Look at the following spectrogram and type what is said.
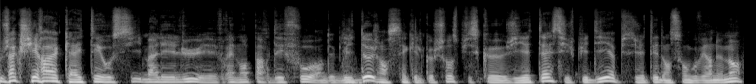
Jacques Chirac a été aussi mal élu et vraiment par défaut en 2002. J'en sais quelque chose puisque j'y étais, si je puis dire, puisque j'étais dans son gouvernement.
